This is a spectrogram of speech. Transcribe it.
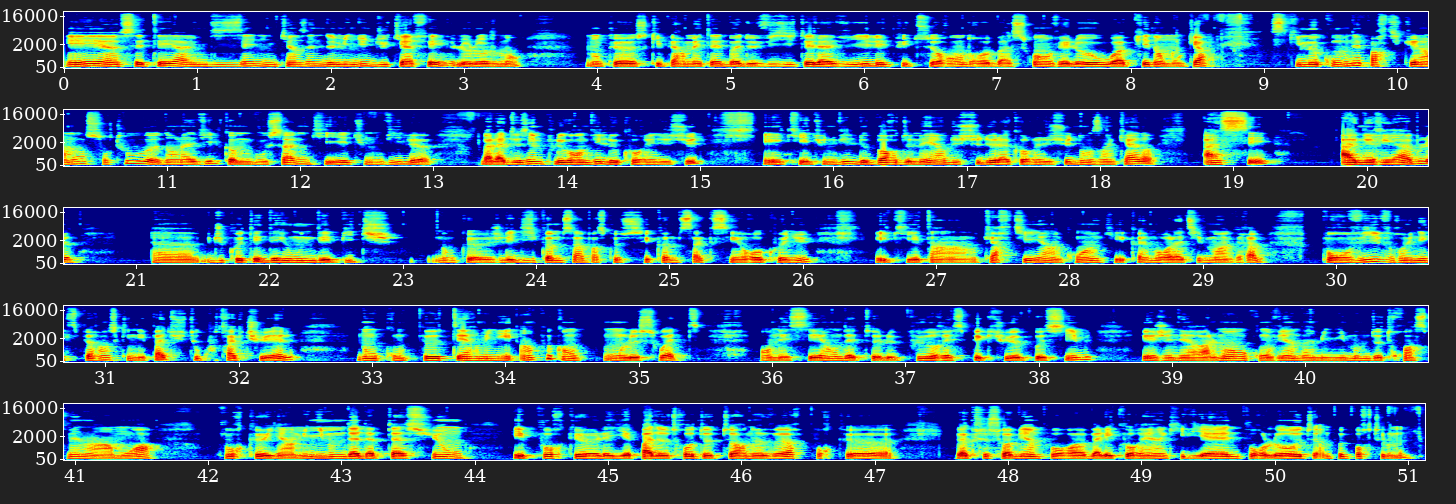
Et c'était à une dizaine, une quinzaine de minutes du café, le logement. Donc ce qui permettait bah, de visiter la ville et puis de se rendre bah, soit en vélo ou à pied dans mon cas. Ce qui me convenait particulièrement, surtout dans la ville comme Busan, qui est une ville, bah, la deuxième plus grande ville de Corée du Sud, et qui est une ville de bord de mer du sud de la Corée du Sud, dans un cadre assez agréable euh, du côté des Hyundai Beach. Donc euh, je l'ai dit comme ça parce que c'est comme ça que c'est reconnu et qui est un quartier, un coin qui est quand même relativement agréable pour vivre une expérience qui n'est pas du tout contractuelle. Donc on peut terminer un peu quand on le souhaite en essayant d'être le plus respectueux possible et généralement on convient d'un minimum de trois semaines à un mois pour qu'il y ait un minimum d'adaptation et pour qu'il n'y ait pas de trop de turnover pour que bah, que ce soit bien pour euh, bah, les Coréens qui viennent, pour l'autre, un peu pour tout le monde.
